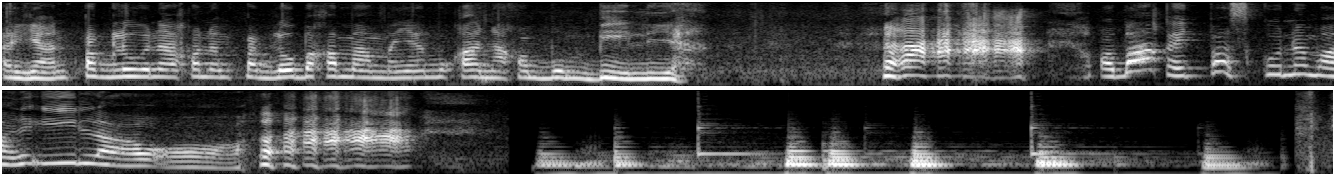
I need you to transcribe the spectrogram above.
Ayan, paglow na ako ng paglow. Baka mamaya mukha na akong bumbilya. o bakit? Pasko naman, ilaw. O.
